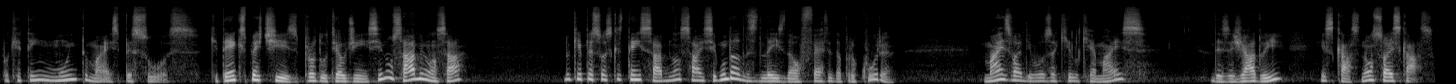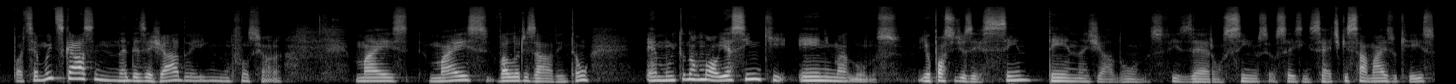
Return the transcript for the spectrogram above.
Porque tem muito mais pessoas que têm expertise, produto e audiência e não sabem lançar do que pessoas que têm sabem lançar. E segundo as leis da oferta e da procura, mais valioso aquilo que é mais desejado e escasso. Não só escasso. Pode ser muito escasso, não é desejado e não funciona. Mas mais valorizado. Então, é muito normal. E assim que N alunos, e eu posso dizer centenas de alunos, fizeram sim o seu 6 em 7, que está mais do que isso,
